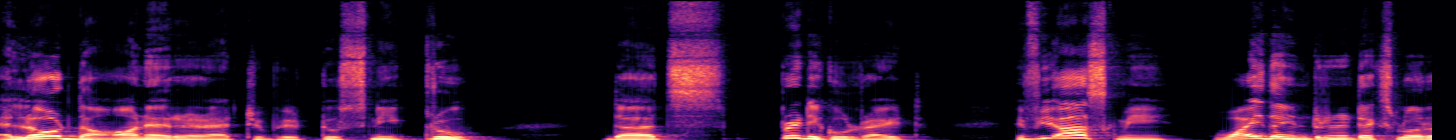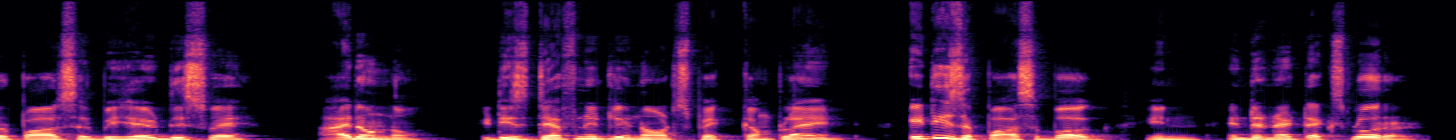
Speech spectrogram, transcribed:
allowed the on error attribute to sneak through. That's pretty cool, right? If you ask me why the Internet Explorer parser behaved this way, I don't know. It is definitely not spec compliant. It is a parser bug in Internet Explorer.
